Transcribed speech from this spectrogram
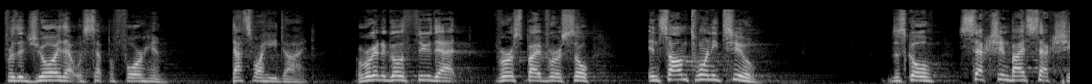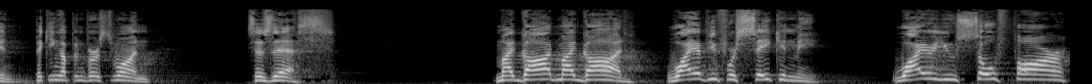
for the joy that was set before him. That's why he died. And we're going to go through that verse by verse. So in Psalm 22, just go section by section, picking up in verse 1, says this My God, my God, why have you forsaken me? Why are you so far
